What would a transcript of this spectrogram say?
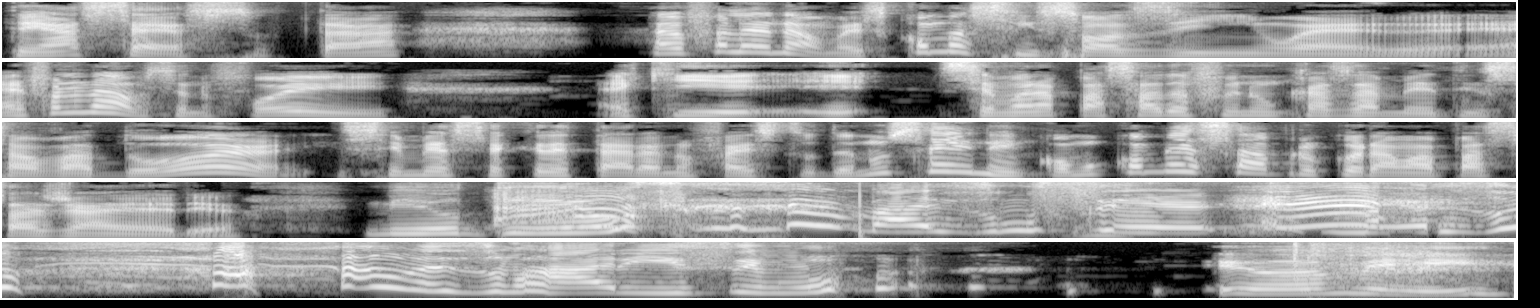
tem acesso, tá? Aí eu falei, não, mas como assim sozinho? É? Aí ele falou, não, você não foi é que semana passada eu fui num casamento em Salvador e se minha secretária não faz tudo, eu não sei nem como começar a procurar uma passagem aérea. Meu Deus! mais um ser! mais, um... mais um raríssimo! Eu amei.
